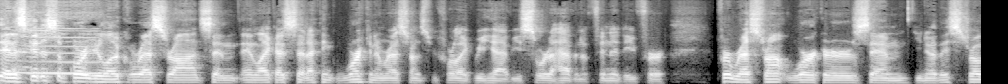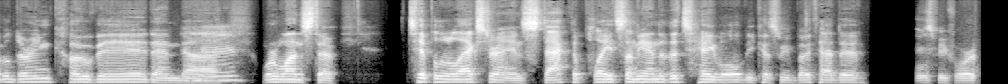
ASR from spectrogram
and it's good to support your local restaurants and and like i said i think working in restaurants before like we have you sort of have an affinity for for restaurant workers and you know they struggled during covid and uh Mhm. we're ones to tip a little extra and stack the plates on the end of the table because we both had to before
